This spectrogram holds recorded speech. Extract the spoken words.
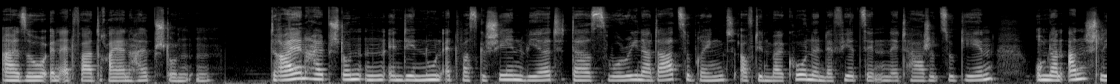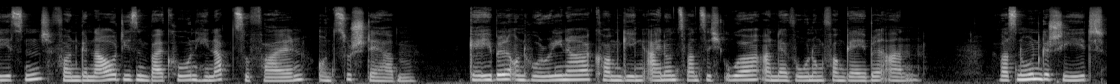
also in etwa dreieinhalb Stunden. Dreieinhalb Stunden, in denen nun etwas geschehen wird, das Warina dazu bringt, auf den Balkon in der 14. Etage zu gehen, um dann anschließend von genau diesem Balkon hinabzufallen und zu sterben. Gable und Warina kommen gegen 21 Uhr an der Wohnung von Gable an. Was nun geschieht,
